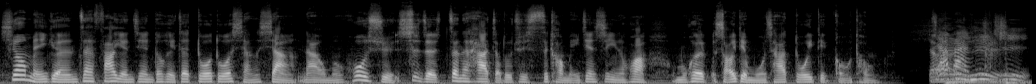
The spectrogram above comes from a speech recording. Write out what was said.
希望每一个人在发言之前都可以再多多想想。那我们或许试着站在他的角度去思考每一件事情的话，我们会少一点摩擦，多一点沟通。甲板日志，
